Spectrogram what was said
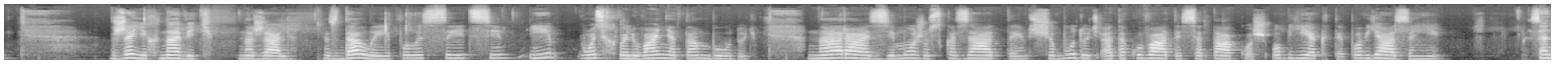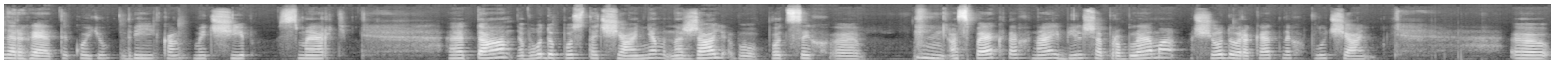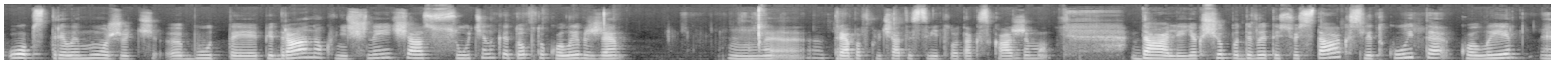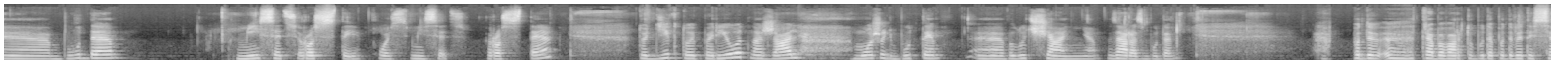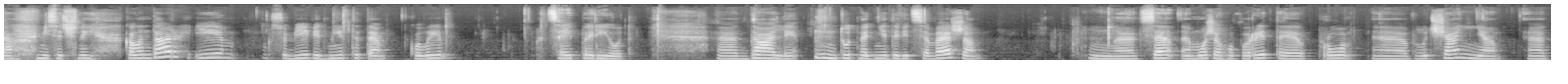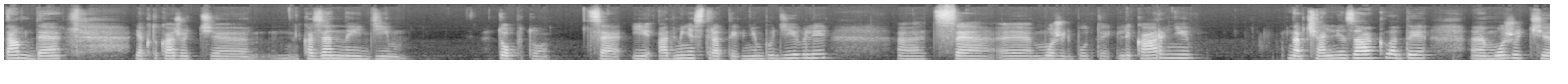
Вже їх навіть, на жаль, здали по лисиці. І ось хвилювання там будуть. Наразі можу сказати, що будуть атакуватися також об'єкти, пов'язані з енергетикою, двійка, мечів, смерть. Е, та водопостачанням. На жаль, в, цих е, аспектах найбільша проблема щодо ракетних влучань. Е, обстріли можуть бути під ранок, в нічний час, сутінки, тобто, коли вже треба включати світло, так скажемо. Далі, якщо подивитись ось так, слідкуйте, коли буде місяць рости. Ось місяць росте. Тоді в той період, на жаль, можуть бути е, влучання. Зараз буде. Е, треба варто буде подивитися місячний календар і собі відмітити, коли цей період. Е, далі, тут на дні дивіться вежа, це може говорити про влучання там, де як то кажуть, е, казенний дім. Тобто це і адміністративні будівлі, е, це е, можуть бути лікарні, навчальні заклади, можуть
